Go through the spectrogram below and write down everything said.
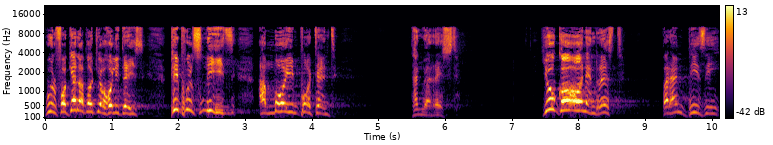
We'll forget about your holidays. People's needs are more important than your rest. You go on and rest, but I'm busy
